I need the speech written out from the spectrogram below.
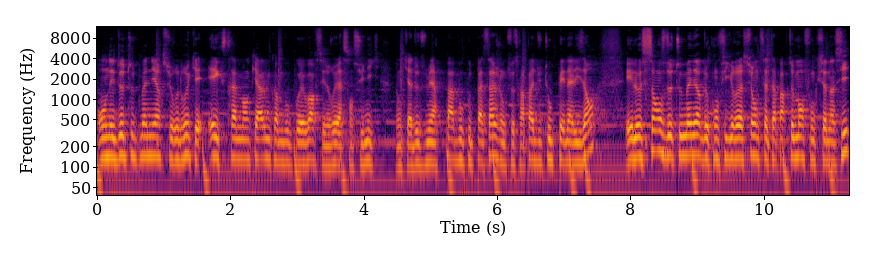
On est de toute manière sur une rue qui est extrêmement calme. Comme vous pouvez voir, c'est une rue à sens unique. Donc il n'y a de toute manière pas beaucoup de passages, donc ce ne sera pas du tout pénalisant. Et le sens de toute manière de configuration de cet appartement fonctionne ainsi,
